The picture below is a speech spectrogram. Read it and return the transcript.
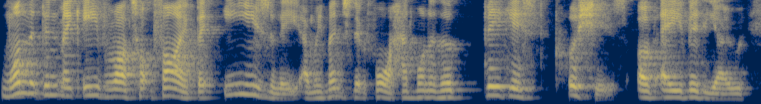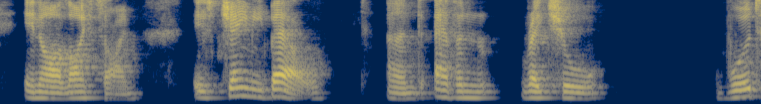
one that didn't make either of our top five, but easily, and we've mentioned it before, had one of the biggest pushes of a video in our lifetime is Jamie Bell and Evan Rachel Wood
